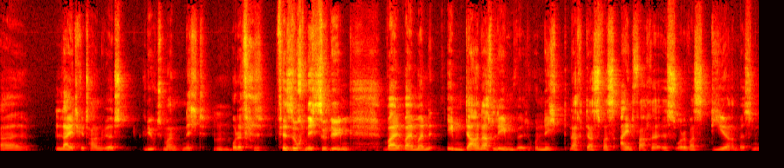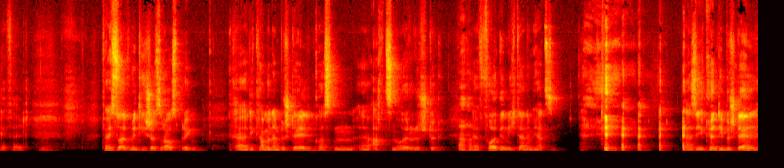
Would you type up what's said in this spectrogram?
äh, Leid getan wird, lügt man nicht. Oder versucht nicht zu lügen, weil, weil man eben danach leben will und nicht nach das, was einfacher ist oder was dir am besten gefällt. Vielleicht sollten wir T-Shirts rausbringen. Äh, die kann man dann bestellen, kosten äh, 18 Euro das Stück. Äh, folge nicht deinem Herzen. also ihr könnt die bestellen,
